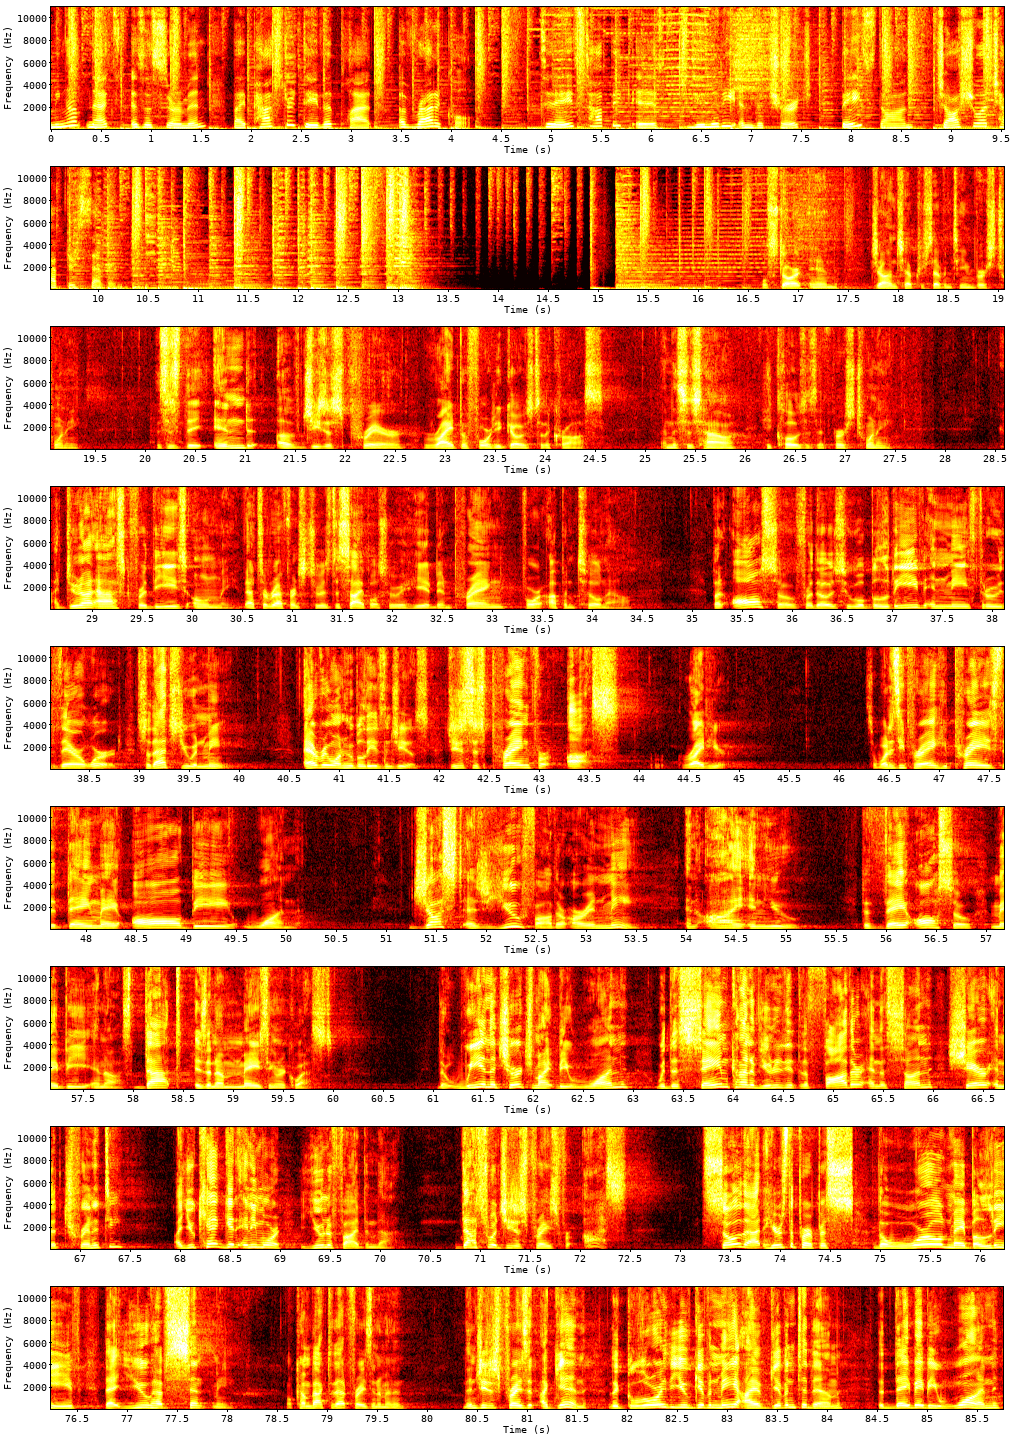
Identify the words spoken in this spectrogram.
Coming up next is a sermon by Pastor David Platt of Radical. Today's topic is Unity in the Church based on Joshua chapter 7. We'll start in John chapter 17, verse 20. This is the end of Jesus' prayer right before he goes to the cross. And this is how he closes it. Verse 20. I do not ask for these only. That's a reference to his disciples who he had been praying for up until now, but also for those who will believe in me through their word. So that's you and me. Everyone who believes in Jesus. Jesus is praying for us right here. So, what does he pray? He prays that they may all be one, just as you, Father, are in me, and I in you, that they also may be in us. That is an amazing request. That we in the church might be one with the same kind of unity that the Father and the Son share in the Trinity. Like you can't get any more unified than that. That's what Jesus prays for us so that, here's the purpose, the world may believe that you have sent me. We'll come back to that phrase in a minute. Then Jesus prays it again. The glory that you've given me, I have given to them, that they may be one,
